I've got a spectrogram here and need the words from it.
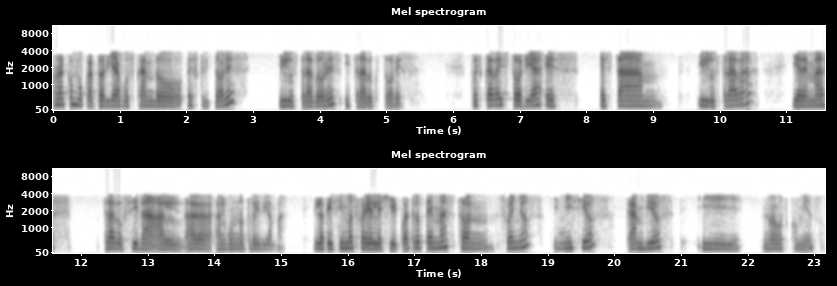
una convocatoria buscando escritores ilustradores y traductores pues cada historia es está mm, ilustrada y además traducida al, a algún otro idioma. Y lo que hicimos fue elegir cuatro temas, son sueños, inicios, cambios y nuevos comienzos.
